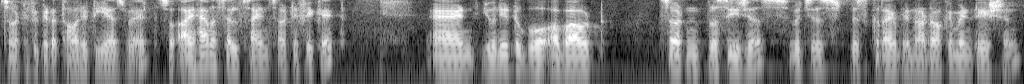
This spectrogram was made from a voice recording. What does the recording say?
certificate authority as well. So I have a self-signed certificate and you need to go about certain procedures, which is described in our documentation.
